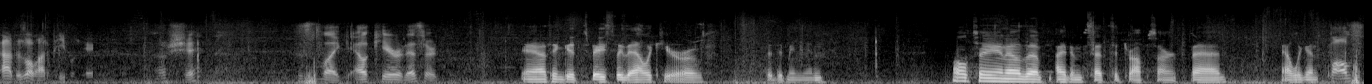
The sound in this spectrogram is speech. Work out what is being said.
God, there's a lot of people here. Oh shit. This is like Alik'r Desert. Yeah, I think it's basically the Alik'r of the Dominion. Also, you know, the item sets it drops aren't bad. Elegant. Balls,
